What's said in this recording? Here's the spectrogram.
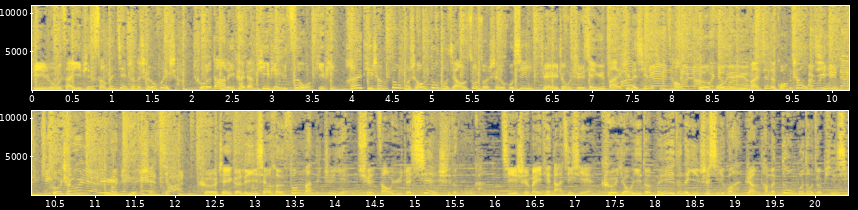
比如在一篇散文建成的晨会上，除了大力开展批评与自我批评，还提倡动动手、动动脚，做做深呼吸。这种只见于白天的形体操和活跃于晚间的广场舞情谊，合称日月神教。可这个理想很丰满的职业，却遭遇着现实的骨感。即使每天打鸡血，可有一顿没一顿的饮食习惯，让他们动不动就贫血。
